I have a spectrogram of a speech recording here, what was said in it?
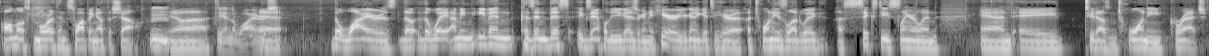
almost more than swapping out the shell. Mm. You know, uh, yeah, and the wires. Uh, the wires, the the way I mean, even because in this example that you guys are going to hear, you're going to get to hear a, a 20s Ludwig, a 60s Slingerland, and a 2020 Gretsch.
